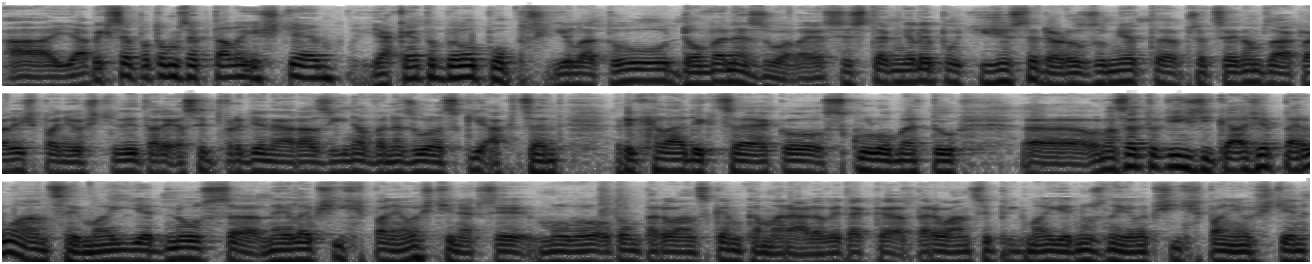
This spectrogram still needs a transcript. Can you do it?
A já bych se potom zeptal ještě, jaké to bylo po příletu do Venezuely, jestli jste měli potíže se dorozumět přece jenom základ základy španělštiny tady asi tvrdě narazí na venezuelský akcent, rychlé dikce jako z kulometu. Eh, ono se totiž říká, že Peruánci mají jednu z nejlepších španělštin, jak si mluvil o tom peruánském kamarádovi, tak Peruánci prý mají jednu z nejlepších španělštin,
